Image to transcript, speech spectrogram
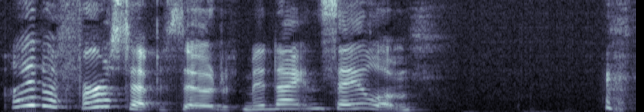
Play the first episode of Midnight in Salem.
